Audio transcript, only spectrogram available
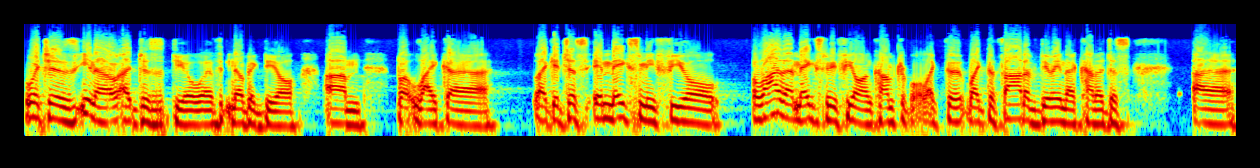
which is, you know, I just deal with, no big deal. Um, but like, uh, like it just, it makes me feel, a lot of that makes me feel uncomfortable. Like the, like the thought of doing that kind of just, uh,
